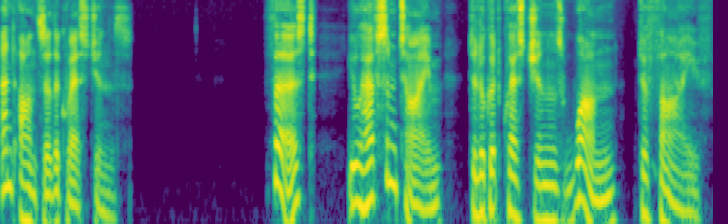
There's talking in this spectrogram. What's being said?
and answer the questions. First, you have some time to look at questions 1 to 5.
